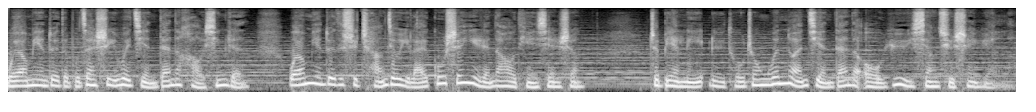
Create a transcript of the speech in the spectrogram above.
我要面对的不再是一位简单的好心人，我要面对的是长久以来孤身一人的奥田先生。这便离旅途中温暖简单的偶遇相去甚远了。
